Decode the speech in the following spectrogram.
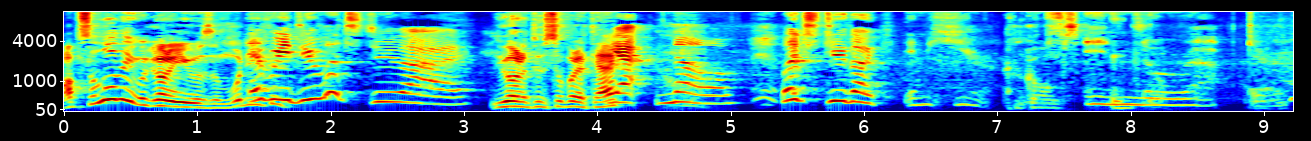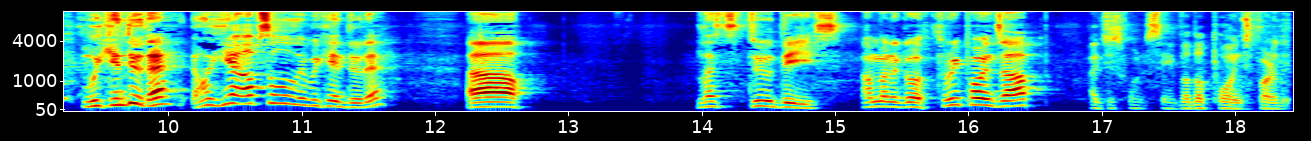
absolutely, we're gonna use them. What do you If we do, let's do that. You wanna do super attack? Yeah, no. Let's do like in here comes Comes Indoraptor. We can do that. Oh yeah, absolutely, we can do that. Uh, let's do these. I'm gonna go three points up. I just want to save other points for the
